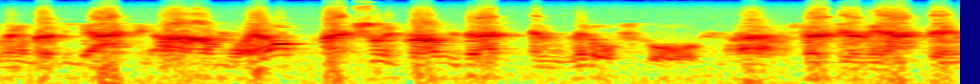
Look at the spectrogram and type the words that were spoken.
When the acting? Um, well, actually, probably back in middle school. Uh, started doing the acting,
